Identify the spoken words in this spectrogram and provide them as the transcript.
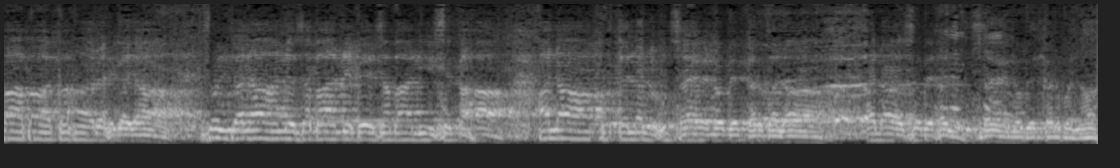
بابا کہاں رہ گیا؟ سلجنا نے زبان بے زبانی سے کہا اللہ قتل الحسین بے کربلا اللہ سب الحسین بے کربلا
